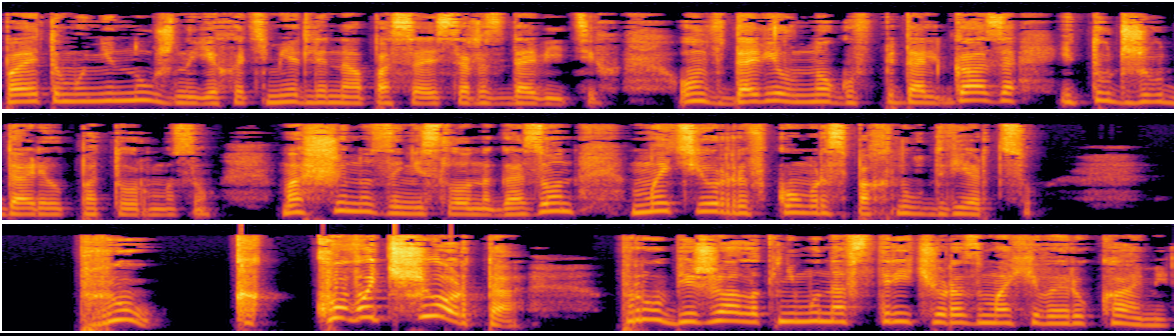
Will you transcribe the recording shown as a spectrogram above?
поэтому не нужно ехать медленно, опасаясь раздавить их. Он вдавил ногу в педаль газа и тут же ударил по тормозу. Машину занесло на газон, Мэтью рывком распахнул дверцу. «Пру! Какого черта?» Пру бежала к нему навстречу, размахивая руками.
